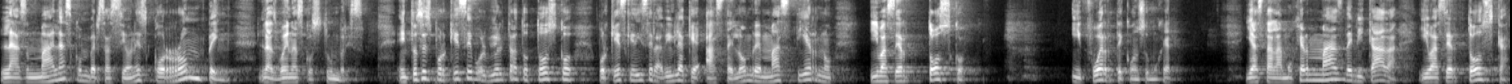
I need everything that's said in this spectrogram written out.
las malas conversaciones corrompen las buenas costumbres. Entonces, ¿por qué se volvió el trato tosco? Porque es que dice la Biblia que hasta el hombre más tierno iba a ser tosco y fuerte con su mujer. Y hasta la mujer más delicada iba a ser tosca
